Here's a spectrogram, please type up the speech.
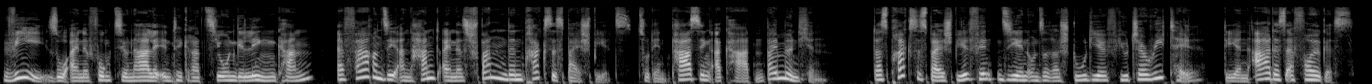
Wie so eine funktionale Integration gelingen kann, erfahren Sie anhand eines spannenden Praxisbeispiels zu den Passing-Arkaden bei München. Das Praxisbeispiel finden Sie in unserer Studie Future Retail, DNA des Erfolges,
